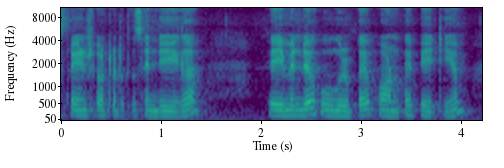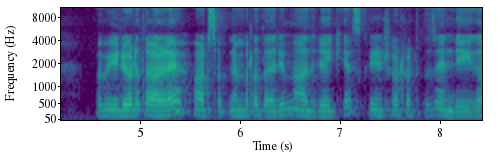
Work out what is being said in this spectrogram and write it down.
സ്ക്രീൻഷോട്ട് എടുത്ത് സെൻഡ് ചെയ്യുക. Payment Google Pay PhonePe pay T M അപ്പോൾ വീഡിയോയുടെ താഴെ വാട്സപ്പ് നമ്പർ തരും. അതിലേക്ക് സ്ക്രീൻഷോട്ട് എടുത്ത് സെൻഡ് ചെയ്യുക.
